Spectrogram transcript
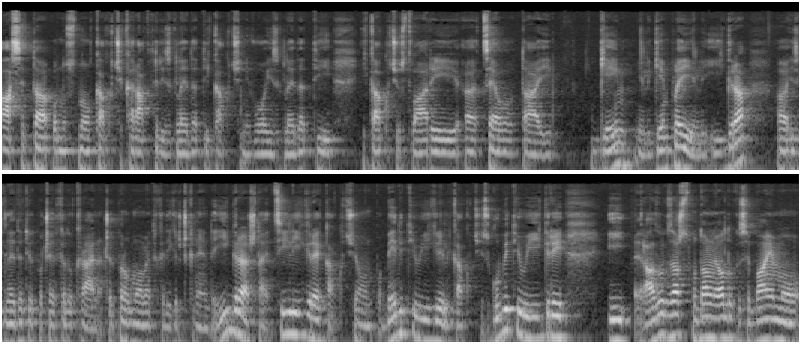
aseta, odnosno kako će karakter izgledati, kako će nivo izgledati i kako će u stvari uh, ceo taj game ili gameplay ili igra uh, izgledati od početka do kraja. Znači od prvog momenta kad igrač krene da igra, šta je cilj igre, kako će on pobediti u igri ili kako će izgubiti u igri i razlog zašto smo donali odluku da se bavimo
